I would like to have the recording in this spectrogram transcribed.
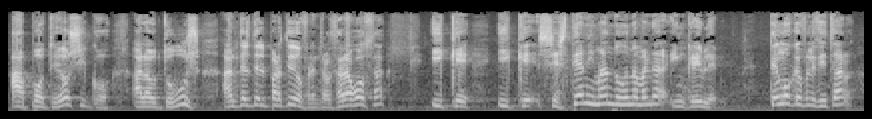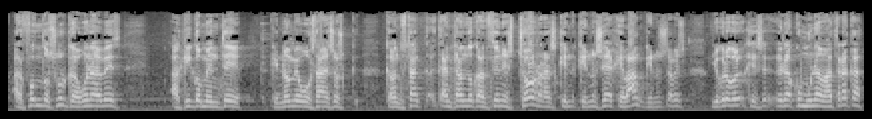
apoteósico al autobús antes del partido frente al Zaragoza y que, y que se esté animando de una manera increíble. Tengo que felicitar al Fondo Sur, que alguna vez aquí comenté que no me gustaban esos cuando están ca- cantando canciones chorras que, que no a qué van que no sabes yo creo que era como una matraca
